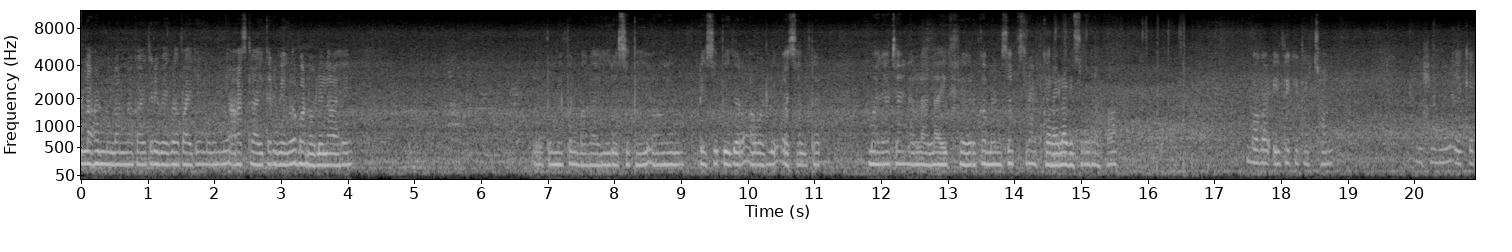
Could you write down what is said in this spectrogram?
लहान मुलांना काहीतरी वेगळं पाहिजे म्हणून मी आज काहीतरी वेगळं बनवलेलं आहे. तुम्ही पण बघा ही रेसिपी आणि रेसिपी जर आवडली असेल तर माझ्या चॅनलला लाईक शेअर कमेंट सबस्क्राईब करायला विसरू नका. बघा इथे किती छान अशी मी एक एक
